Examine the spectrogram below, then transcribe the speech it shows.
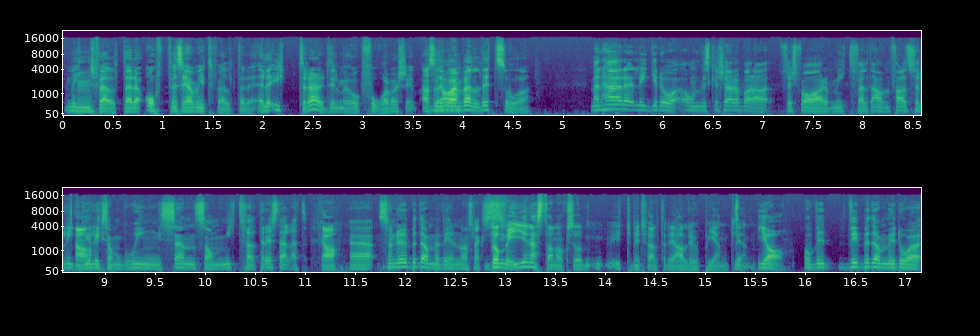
mittfältare, offensiva mittfältare, eller yttrar till och med, och forwards typ. Alltså Ja. det var en väldigt så... Men här ligger då, om vi ska köra bara försvar, mittfält, anfall, så ligger Ja. ju liksom wingsen som mittfältare istället. Ja. Eh, så nu bedömer vi någon slags... De är ju nästan också yttermittfältare allihop egentligen. Ja, och vi, vi bedömer ju då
